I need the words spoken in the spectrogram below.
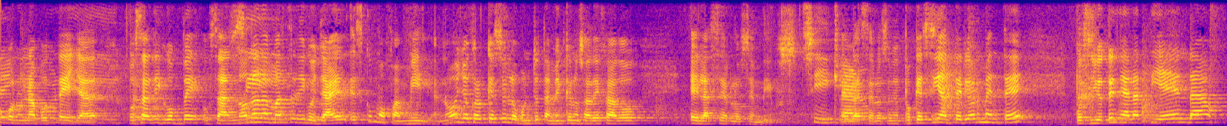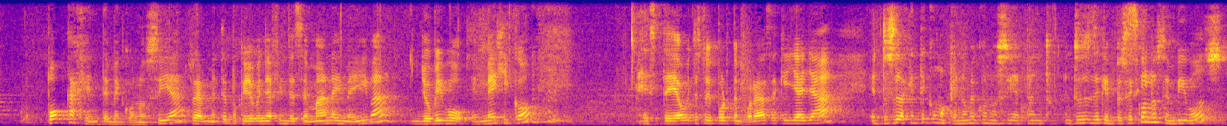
Ay, con una botella. bonito. O sea, digo, ve, o sea, no Sí. nada más te digo, ya es, es como familia, ¿no? Yo creo que eso es lo bonito también que nos ha dejado el hacerlos en vivos. Sí, El claro. hacerlos en vivos. Porque sí, anteriormente, pues si yo tenía la tienda, poca gente me conocía realmente, porque yo venía fin de semana y me iba. Yo vivo en México. Este, ahorita estoy por temporadas aquí y allá. Entonces la gente como que no me conocía tanto. Entonces desde que empecé Sí. con los en vivos,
